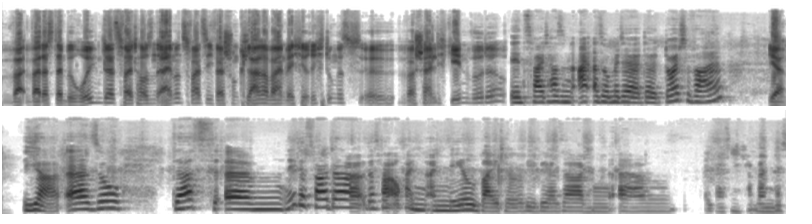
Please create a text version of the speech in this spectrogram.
war, war das dann beruhigender 2021, weil schon klarer war, in welche Richtung es äh, wahrscheinlich gehen würde? In 2001, also mit der, der deutschen Wahl? Ja. Ja, also das, ähm, nee, das war da, das war auch ein, ein Nailbiter, wie wir sagen. Ähm, ich weiß nicht, ob man das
